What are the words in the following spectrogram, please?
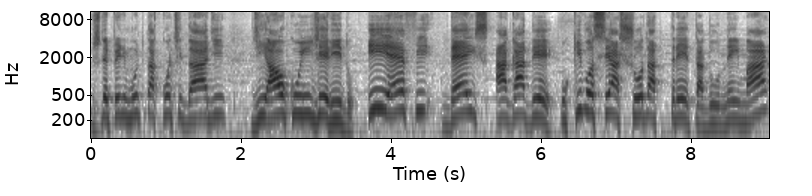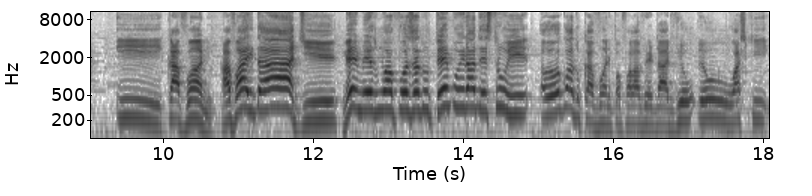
Isso depende muito da quantidade de álcool ingerido. IF10HD. O que você achou da treta do Neymar e Cavani. A vaidade, nem mesmo a força do tempo irá destruir. Eu gosto do Cavani, para falar a verdade, viu? Eu acho que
